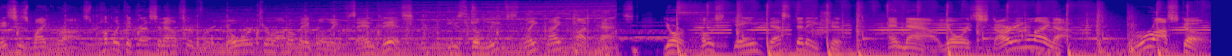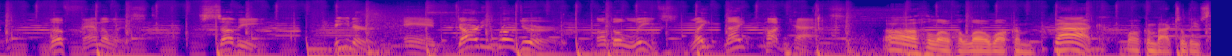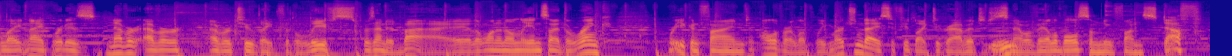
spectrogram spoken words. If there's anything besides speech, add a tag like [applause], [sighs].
This is Mike Ross, public address announcer for your Toronto Maple Leafs, and this is the Leafs Late Night Podcast, your post game destination. And now, your starting lineup Roscoe, the Fanalist, Suthy, Beaner, and Darty Brodeur on the Leafs Late Night Podcast. Oh, hello, hello. Welcome back. Welcome back to Leafs Late Night, where it is never, ever, ever too late for the Leafs, presented by the one and only Inside the Rink, where you can find all of our lovely merchandise if you'd like to grab it. It is now available, some new fun stuff.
